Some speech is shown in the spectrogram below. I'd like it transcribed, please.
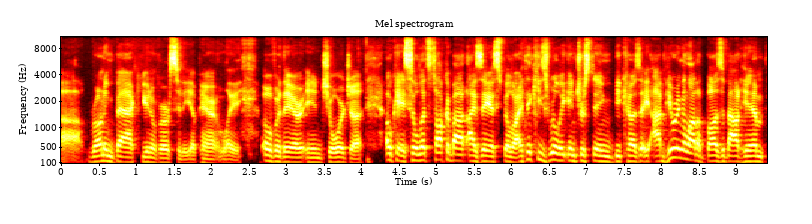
uh, running back university, apparently, over there in Georgia. Okay, so let's talk about Isaiah Spiller. I think he's really interesting because eh, I, am hearing a lot of buzz about him.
